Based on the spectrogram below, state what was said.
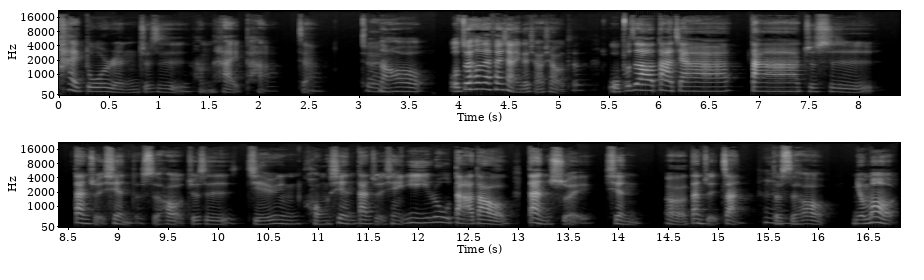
太多人就是很害怕这样。对，然后我最后再分享一个小小的，我不知道大家搭就是。淡水线的时候，就是捷运红线淡水线一路搭到淡水线，呃，淡水站的时候，有没有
